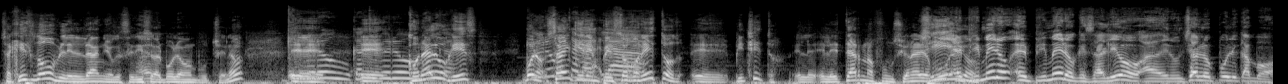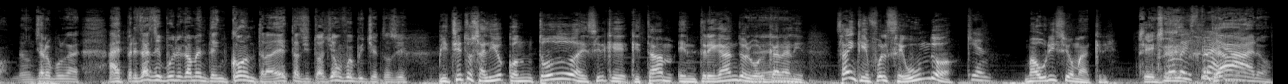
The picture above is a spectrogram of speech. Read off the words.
O sea que es doble el daño que se le hizo al pueblo mapuche, ¿no? Qué bronca, qué bronca. Con algo que es. Bueno, ¿saben quién la- empezó la- con esto? Eh, Pichetto, el, el eterno funcionario Sí, el público. primero, el primero que salió a denunciarlo públicamente, denunciarlo públicamente, a expresarse públicamente en contra de esta situación fue Pichetto, sí. Pichetto salió con todo a decir que, que estaban entregando el volcán Eh. Lanín. ¿Saben quién fue el segundo? ¿Quién? Mauricio Macri. Sí. No me extraña. Claro.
